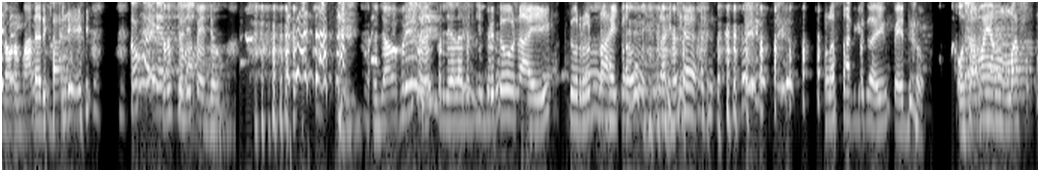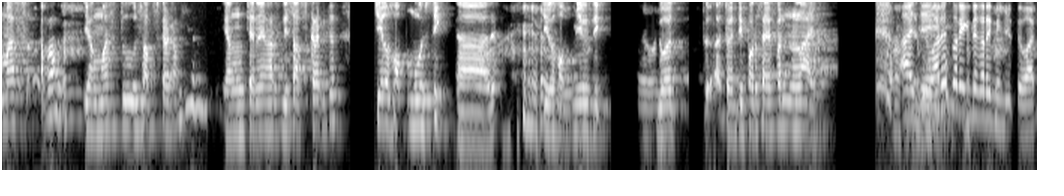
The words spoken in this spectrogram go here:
normal Dari Kok nggak lihat terus jadi pedo. jauh gitu ya perjalanan hidup. itu naik, turun, naik langsung naiknya. Melesat gitu yang pedo. Oh sama yang mas mas apa? Yang mas tuh subscribe apa sih? Yang channel yang harus di subscribe itu Chill Hop Music. Nah, Chill Hop Music. Dua twenty four seven live. Anjir, Jadi- mana sering dengerin gituan.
